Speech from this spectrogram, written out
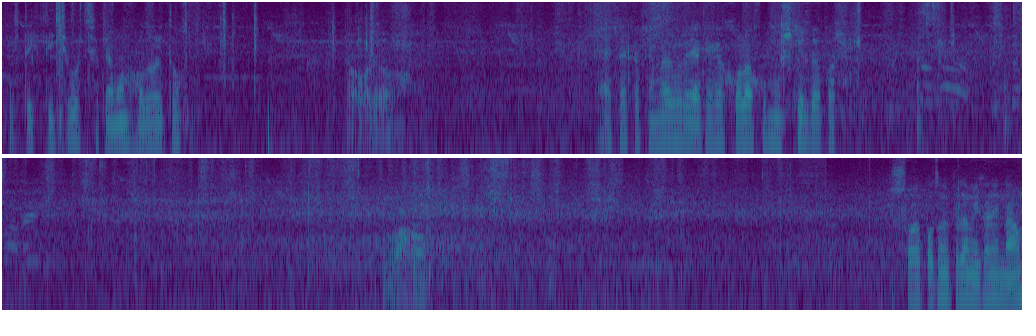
খুব দেখতে ইচ্ছে করছে কেমন হবে হয়তো। একা একা ক্যামেরা ধরে একা একা খোলা খুব মুশকিল ব্যাপার Wow. সবার প্রথমে পেলাম এখানে নাম।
